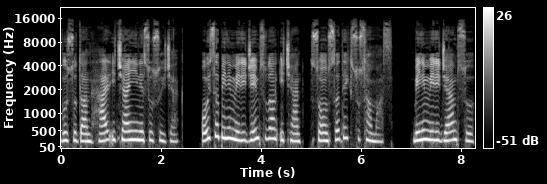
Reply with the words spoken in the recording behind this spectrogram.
Bu sudan her içen yine susuyacak. Oysa benim vereceğim sudan içen sonsuza dek susamaz. Benim vereceğim su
